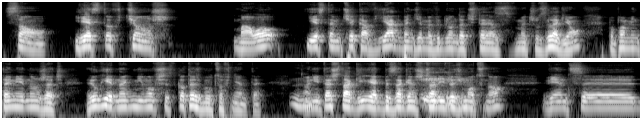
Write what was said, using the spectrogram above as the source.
są. Jest to wciąż mało, Jestem ciekaw, jak będziemy wyglądać teraz w meczu z Legią, bo pamiętajmy jedną rzecz. Ruch jednak mimo wszystko też był cofnięty. Mhm. Oni też tak jakby zagęszczali dość mocno, więc, yy,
